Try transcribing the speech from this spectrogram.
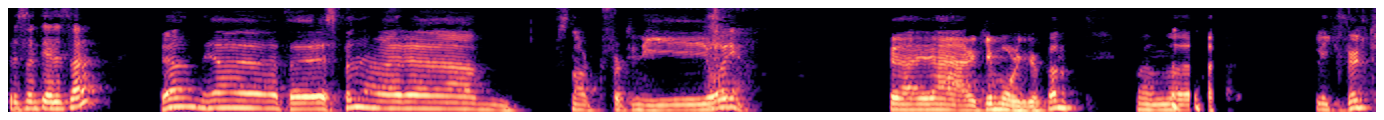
presentere seg. Ja, jeg heter Espen. Jeg er uh, snart 49 år. Jeg, jeg, er jo ikke i målgruppen, men uh, like fullt.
